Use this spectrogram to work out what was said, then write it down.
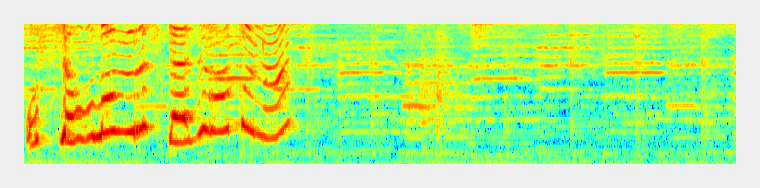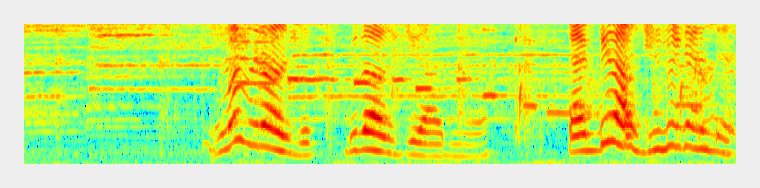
O siyah olan virüs geldi lan bana. Ama birazcık, birazcık yani. Yani birazcığına geldi.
